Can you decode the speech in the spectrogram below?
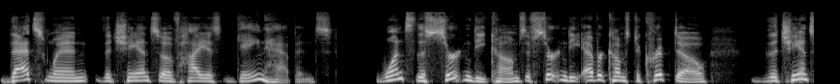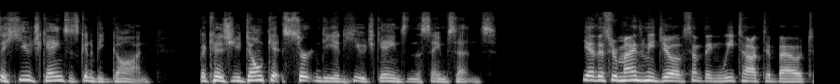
that's when the chance of highest gain happens. Once the certainty comes if certainty ever comes to crypto the chance of huge gains is going to be gone because you don't get certainty and huge gains in the same sentence yeah, this reminds me, Joe, of something we talked about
